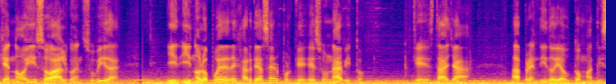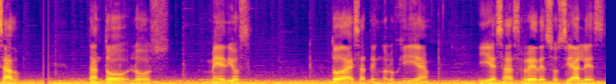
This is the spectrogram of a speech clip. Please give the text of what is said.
que no hizo algo en su vida y, y no lo puede dejar de hacer porque es un hábito que está ya aprendido y automatizado. Tanto los medios, toda esa tecnología y esas redes sociales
